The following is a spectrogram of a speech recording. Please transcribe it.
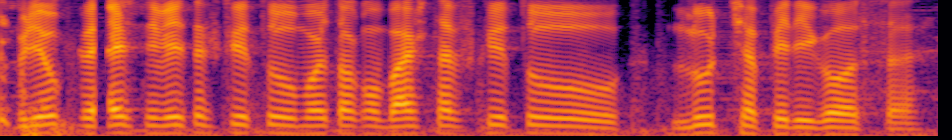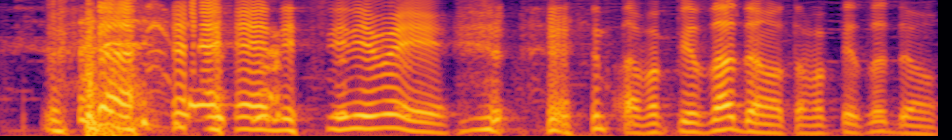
abria o crédito, em vez de estar escrito Mortal Kombat, estava escrito Lucha Perigosa. É, nesse nível aí. tava pesadão, tava pesadão.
